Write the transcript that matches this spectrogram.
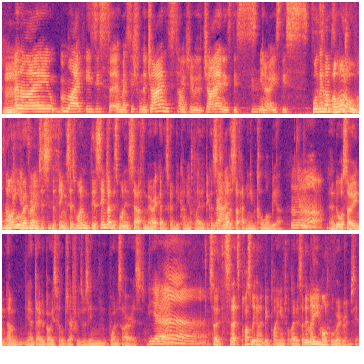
Hmm. And I'm like, is this a message from the giant? Is this something to do with the giant? Is this, you know, is this. Well, there some are multiple multiple red rooms. This is the thing. It says one. It seems like there's one in South America that's going to be coming up later because there's a lot Right. of stuff happening in Colombia, Oh. and also in um, you know David Bowie's Phillip Jeffries was in Buenos Aires. Yeah. Ah. So it's- that's possibly going to be playing into it later. So there may be multiple red rooms. Yeah.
